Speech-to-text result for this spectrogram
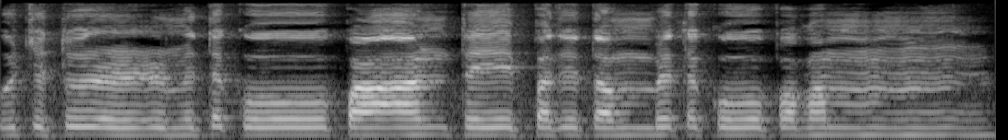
उचतुर्मृतकोपान्ते पतितं मृतकोपमम्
